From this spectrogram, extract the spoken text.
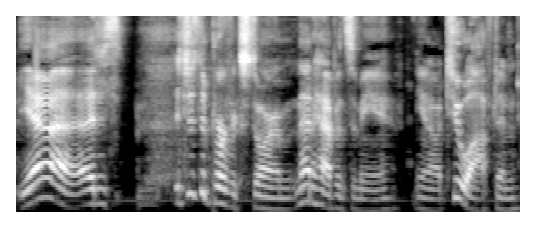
Yeah, I just it's just a perfect storm. That happens to me, you know, too often.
